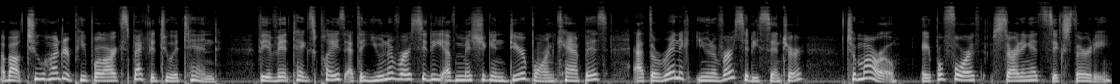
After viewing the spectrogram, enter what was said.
About 200 people are expected to attend. The event takes place at the University of Michigan Dearborn campus at the Rennick University Center tomorrow, April 4th, starting at 6:30.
